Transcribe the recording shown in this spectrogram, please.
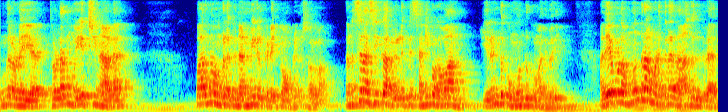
உங்களுடைய தொடர் முயற்சினால பாருங்க உங்களுக்கு நன்மைகள் கிடைக்கும் அப்படின்னு சொல்லலாம். தனுசு ராசிக்காரர்களுக்கு சனி பகவான் இரண்டுக்கும் மூன்றுக்கும் அதிபதி. அதே போல் மூன்றாம் இடத்துல ராகு இருக்கிறார்.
